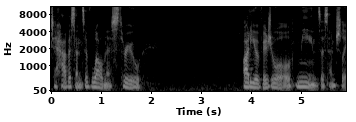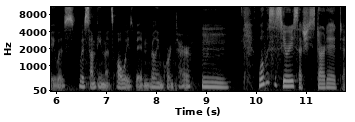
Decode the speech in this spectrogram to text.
to have a sense of wellness through audiovisual means essentially was was something that's always been really important to her. Mm. What was the series that she started? Uh,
